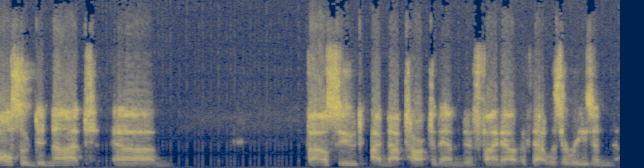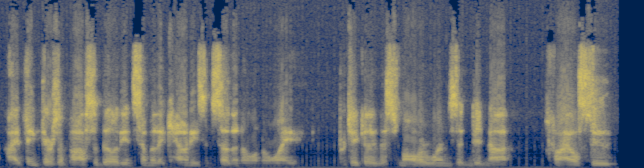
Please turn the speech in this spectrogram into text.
also did not um, file suit. I've not talked to them to find out if that was a reason. I think there's a possibility in some of the counties in southern Illinois, particularly the smaller ones that did not file suit,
